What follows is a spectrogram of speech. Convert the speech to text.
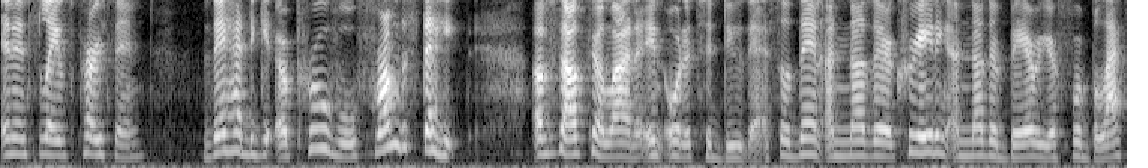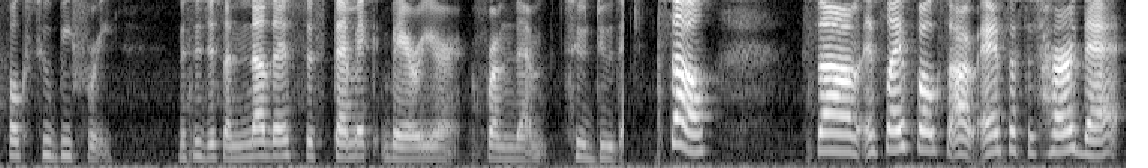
an enslaved person, they had to get approval from the state of South Carolina in order to do that. So then another creating another barrier for black folks to be free. This is just another systemic barrier from them to do that. So some enslaved folks, our ancestors heard that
